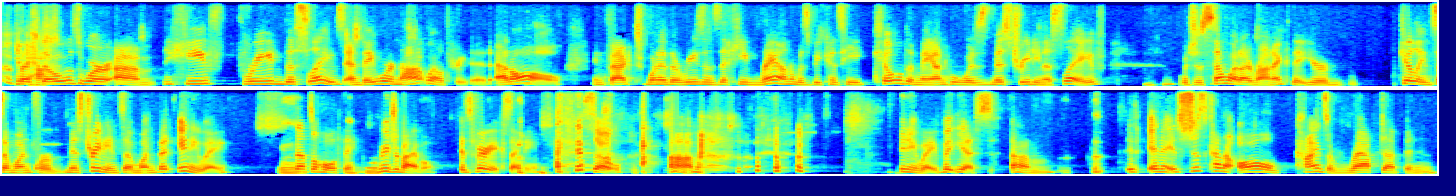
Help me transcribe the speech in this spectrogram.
but Yeah. those were, um, he freed the slaves and they were not well treated at all. In fact, one of the reasons that he ran was because he killed a man who was mistreating a slave, Mhm. which is somewhat ironic that you're killing someone for mistreating someone. But anyway, Mm. that's a whole thing. Mhm. Read your Bible. It's very exciting. so, um, anyway, but yes, um, it, and it's just kind of all kinds of wrapped up in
